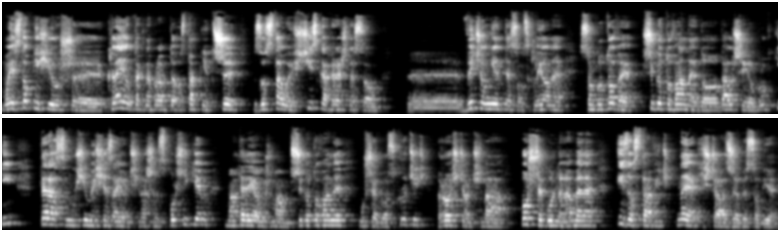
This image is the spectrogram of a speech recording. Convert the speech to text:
Moje stopnie się już e, kleją, tak naprawdę ostatnie trzy zostały w ściskach, resztę są e, wyciągnięte, są sklejone, są gotowe, przygotowane do dalszej obróbki. Teraz musimy się zająć naszym spocznikiem. Materiał już mam przygotowany, muszę go skrócić, rozciąć na poszczególne lamele i zostawić na jakiś czas, żeby sobie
